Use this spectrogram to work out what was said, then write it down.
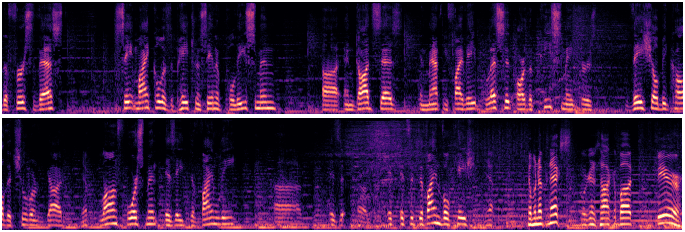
the first vest. Saint Michael is the patron saint of policemen, uh, and God says in Matthew five eight, "Blessed are the peacemakers; they shall be called the children of God." Yep. Law enforcement is a divinely, uh, is a, uh, it, it's a divine vocation. yep. Coming up next, we're going to talk about beer.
